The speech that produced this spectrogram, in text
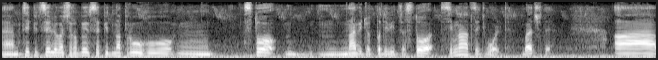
е, цей підсилювач робився під напругу м, 100, навіть от подивіться, 117 вольт. Бачите? А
